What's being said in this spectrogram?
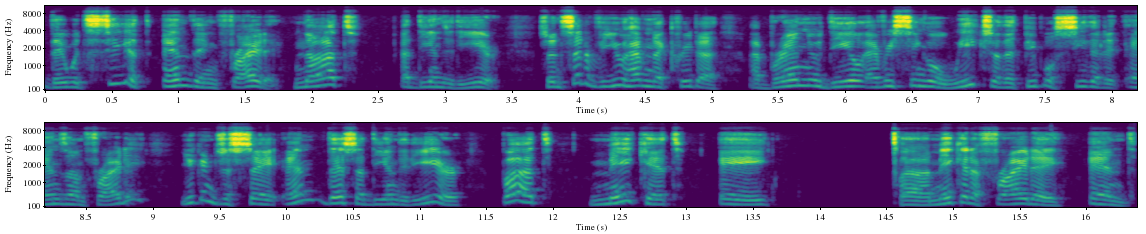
they would see it ending Friday not at the end of the year. So instead of you having to create a, a brand new deal every single week so that people see that it ends on Friday you can just say end this at the end of the year but make it a uh, make it a Friday end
